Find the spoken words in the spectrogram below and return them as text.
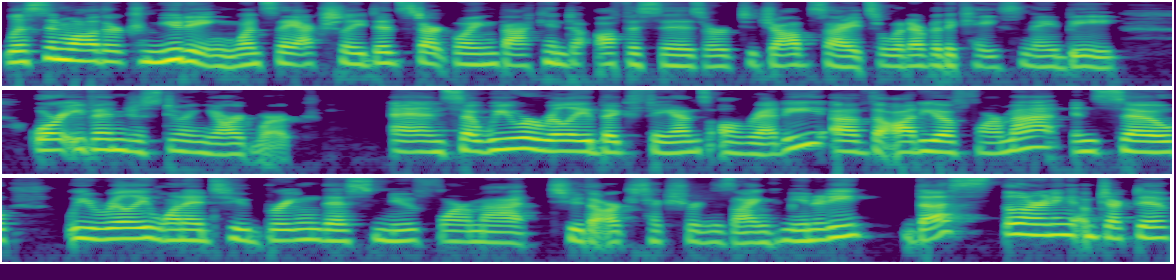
listen while they're commuting once they actually did start going back into offices or to job sites or whatever the case may be, or even just doing yard work. And so we were really big fans already of the audio format. And so we really wanted to bring this new format to the architecture and design community. Thus, the learning objective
